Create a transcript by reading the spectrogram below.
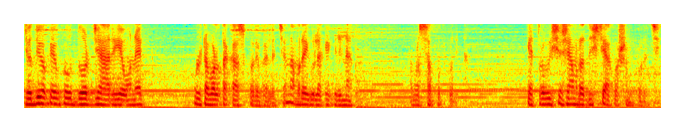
যদিও কেউ কেউ ধৈর্য হারিয়ে অনেক উল্টাপাল্টা কাজ করে ফেলেছেন, আমরা এগুলাকে ঘৃণা করি আমরা সাপোর্ট করি না। ক্ষেত্র বিশেষে আমরা দৃষ্টি আকর্ষণ করেছি।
